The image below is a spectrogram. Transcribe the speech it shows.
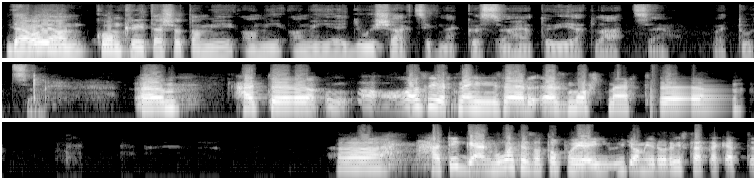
de olyan konkrét eset, ami, ami, ami egy újságcikknek köszönhető, ilyet látsz-e, vagy tudsz-e? Um, hát azért nehéz ez most, mert Hát igen, volt ez a topolyai ügy, amiről részleteket,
